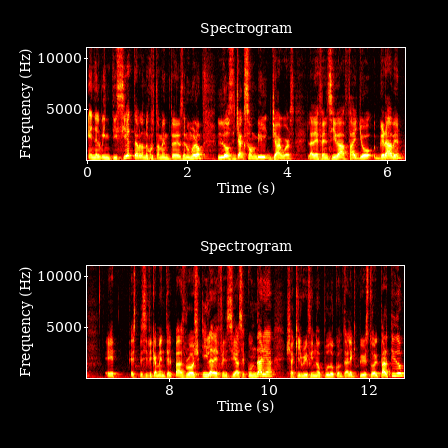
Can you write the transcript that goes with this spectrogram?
En el 27, hablando justamente de ese número, los Jacksonville Jaguars. La defensiva falló grave. Eh, específicamente el pass rush y la defensiva secundaria. Shaquille Griffin no pudo contra Alex Pierce todo el partido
